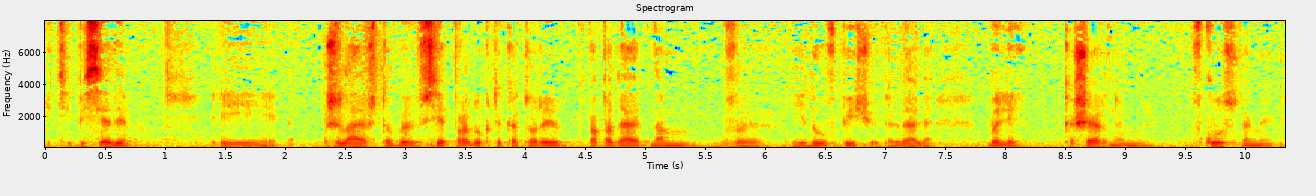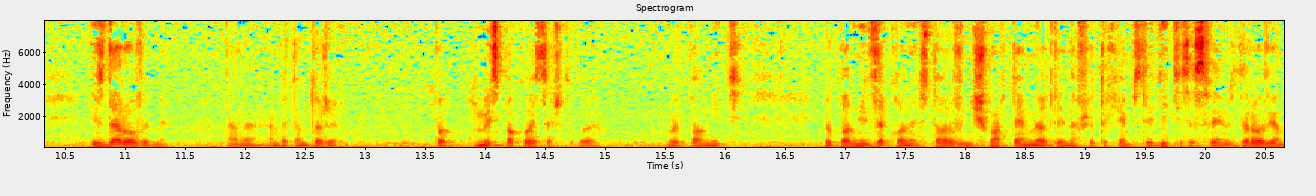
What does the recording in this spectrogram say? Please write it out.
эти беседы. И желаю, чтобы все продукты, которые попадают нам в еду, в пищу и так далее, были кошерными, вкусными и здоровыми. Надо об этом тоже беспокоиться, чтобы выполнить, выполнить законы в Нишмартем, и Навшатахем. Следите за своим здоровьем,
